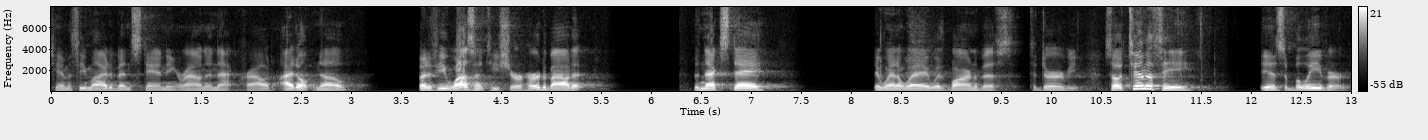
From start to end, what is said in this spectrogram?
Timothy might have been standing around in that crowd. I don't know. But if he wasn't, he sure heard about it. The next day, they went away with Barnabas to Derbe. So Timothy is a believer.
